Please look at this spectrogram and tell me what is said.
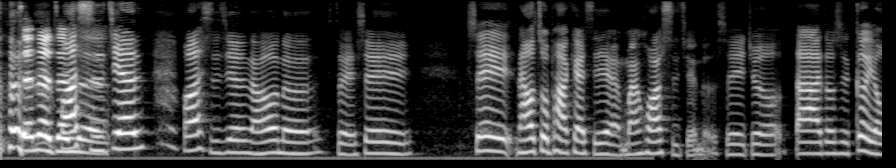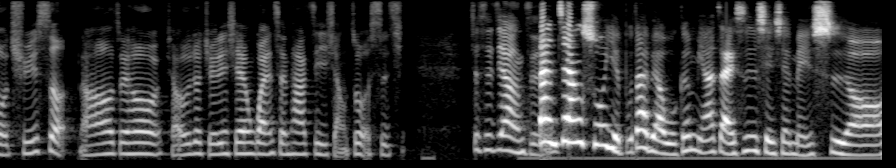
真的真的花时间花时间，然后呢，对，所以。所以，然后做 podcast 也蛮花时间的，所以就大家都是各有取舍，然后最后小鹿就决定先完成他自己想做的事情，就是这样子。但这样说也不代表我跟米亚仔是闲闲没事哦，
